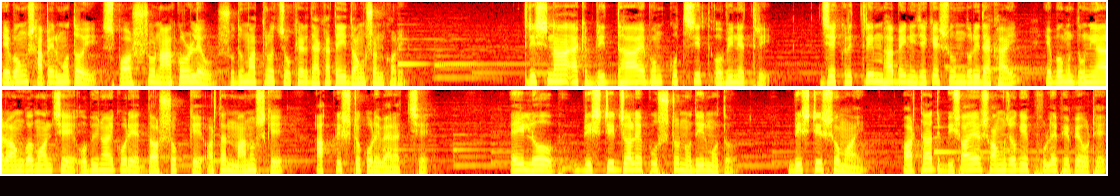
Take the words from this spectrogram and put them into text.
এবং সাপের মতোই স্পর্শ না করলেও শুধুমাত্র চোখের দেখাতেই দংশন করে। তৃষ্ণা এক বৃদ্ধা এবং কুৎসিত অভিনেত্রী, যে কৃত্রিমভাবে নিজেকে সুন্দরী দেখায় এবং দুনিয়ার রঙ্গমঞ্চে অভিনয় করে দর্শককে, অর্থাৎ মানুষকে, আকৃষ্ট করে বেড়াচ্ছে। এই লোভ বৃষ্টির জলে পুষ্ট নদীর মতো। বৃষ্টির সময় অর্থাৎ বিষয়ের সংযোগে ফুলে ফেঁপে ওঠে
